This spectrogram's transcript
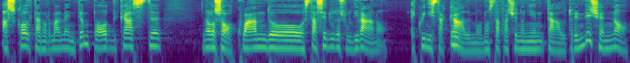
ascolta normalmente un podcast, non lo so, quando sta seduto sul divano e quindi sta calmo, non sta facendo nient'altro. Invece no,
